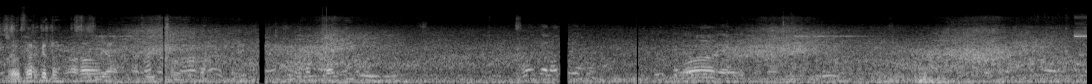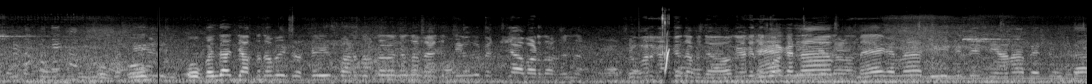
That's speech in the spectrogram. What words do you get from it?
ਚਲੋ ਸਰ ਕਿੱਦਾਂ? ਉਹ ਕਹਿੰਦਾ ਯਕਦਮ ਹੀ ਟਰੱਕੇ ਹੀ ਵੜ ਦਿੱਤਾ ਤਾਂ ਕਹਿੰਦਾ ਮੈਂ ਕਿੱਥੇ ਉਹਦੇ ਵਿੱਚ ਜਾ ਵੜਦਾ ਕਹਿੰਦਾ ਸ਼ੁਕਰ ਕਰਕੇ ਤਾਂ ਬਚਾ ਹੋ ਗਿਆ ਕਿਤੇ ਮੈਂ ਕਹਿੰਦਾ ਮੈਂ ਕਹਿੰਦਾ ਜੀ ਕਿਤੇ ਨਿਆਣਾ ਵਿੱਚ ਹੁੰਦਾ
